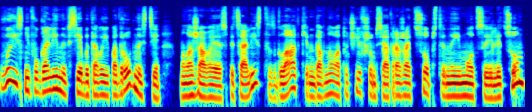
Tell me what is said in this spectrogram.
Выяснив у Галины все бытовые подробности, моложавая специалист с гладким, давно отучившимся отражать собственные эмоции лицом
